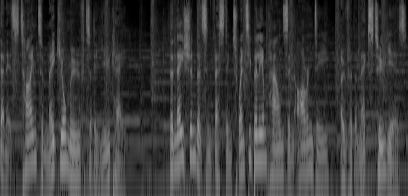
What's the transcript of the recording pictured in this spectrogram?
Then it's time to make your move to the UK. The nation that's investing 20 billion pounds in R&D over the next 2 years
